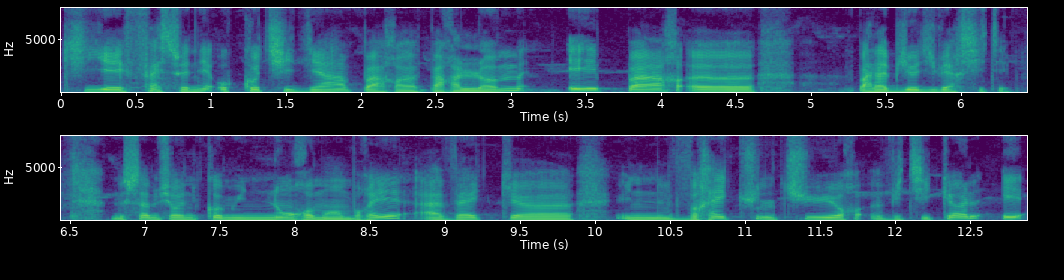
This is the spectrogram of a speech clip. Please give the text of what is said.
qui est façonné au quotidien par, euh, l'homme et par par la biodiversité. Nous sommes sur une commune non remembrée avec euh, une vraie culture viticole et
